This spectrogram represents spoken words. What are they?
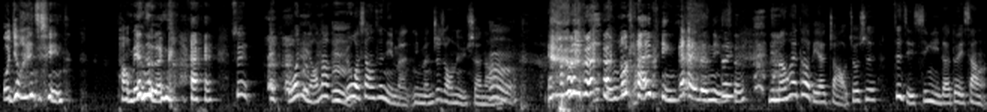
我就会请旁边的人开。所以，哎，我问你哦，那如果像是你们你们这种女生啊。拧不开瓶盖的女生，你们会特别找就是自己心仪的对象，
